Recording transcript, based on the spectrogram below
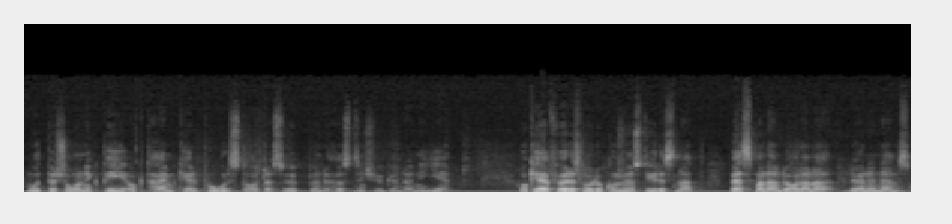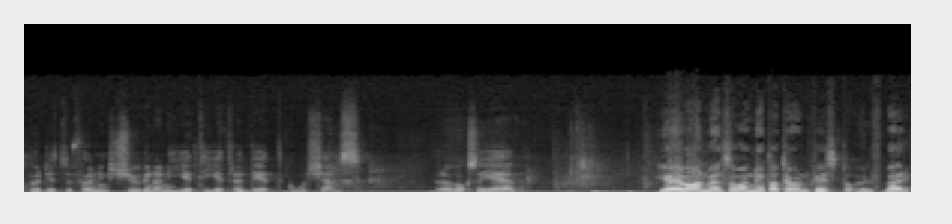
mot Personic P och Timecare Pool startas upp under hösten 2009. Och här föreslår då kommunstyrelsen att Västmanland Dalarna lönenämnds budgetuppföljning 2009 1031 godkänns. Här har vi också jäv. Jäv anmäls av Agneta Törnqvist och Ulf Berg.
